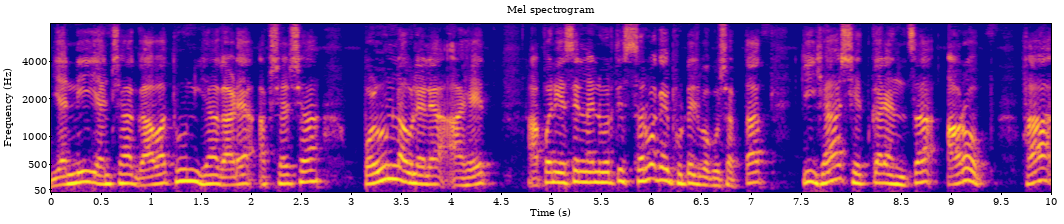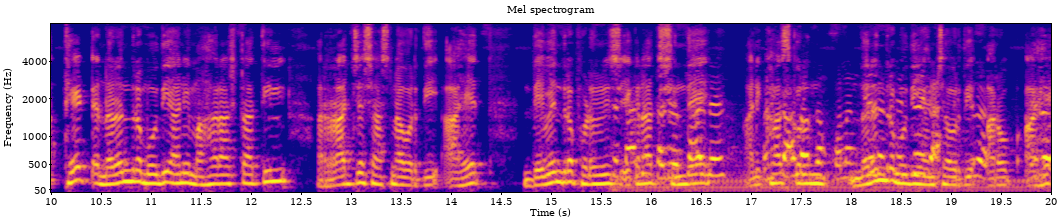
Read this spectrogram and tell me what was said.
यांनी यांच्या गावातून ह्या गाड्या अक्षरशः पळून लावलेल्या आहेत. आपण एस एल नाईनवरती सर्व काही फुटेज बघू शकतात की ह्या शेतकऱ्यांचा आरोप हा थेट नरेंद्र मोदी आणि महाराष्ट्रातील राज्य शासनावरती आहेत. देवेंद्र फडणवीस एकनाथ शिंदे आणि खास करून नरेंद्र मोदी यांच्यावरती आरोप आहे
